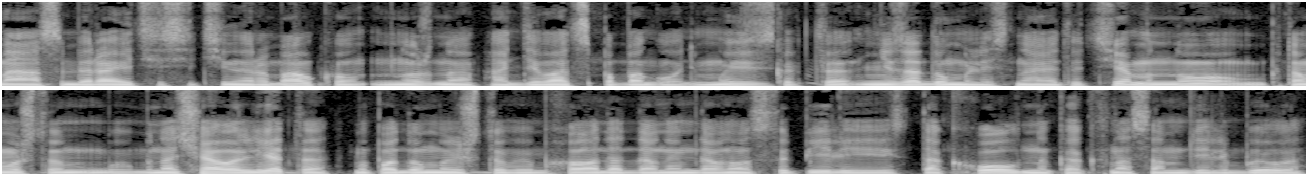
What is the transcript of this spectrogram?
а, собираетесь идти на рыбалку, нужно одеваться по погоде. Мы как-то не задумались на эту тему, но потому что начало лета, мы подумали, что как бы, холода давным-давно отступили, и так холодно, как на самом деле было,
